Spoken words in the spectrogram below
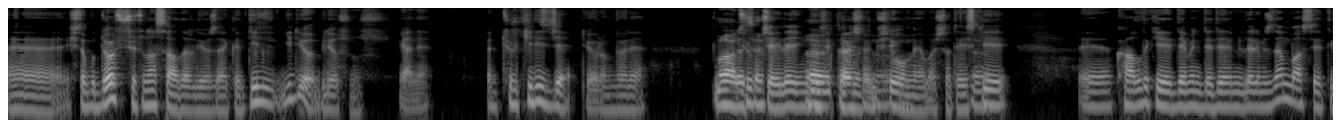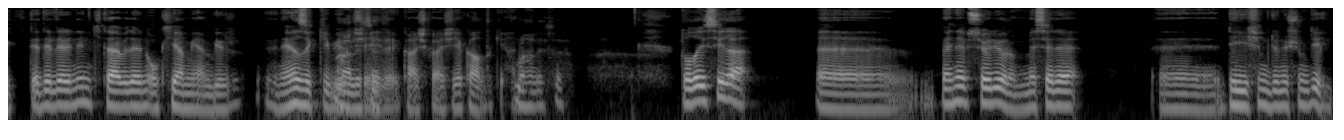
e, işte bu dört sütuna saldırılıyor özellikle. Dil gidiyor biliyorsunuz. Yani ben Türkilizce diyorum böyle. Maalesef. Türkçe ile İngilizce Evet, karışımı evet, bir evet. şey olmaya başladı. Eski e, kaldı ki demin dedelerimizden bahsettik. Dedelerinin kitabelerini okuyamayan bir ne yazık ki bir Maalesef. şeyle karşı karşıya kaldık yani. Maalesef. Dolayısıyla eee, ben hep söylüyorum mesele eee, değişim dönüşüm değil.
